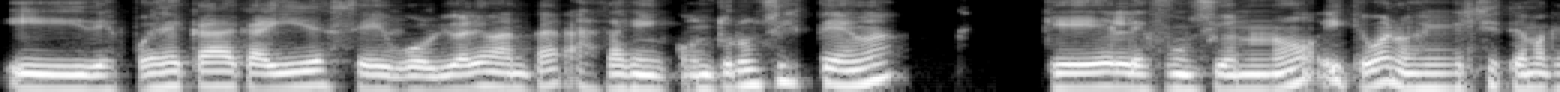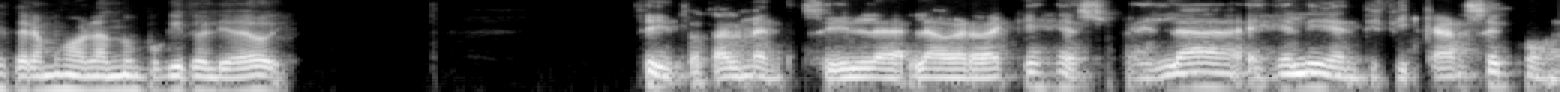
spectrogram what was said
y después de cada caída se volvió a levantar hasta que encontró un sistema que le funcionó y que bueno, es el sistema que estaremos hablando un poquito el día de hoy. Sí, totalmente. Sí, la, la, verdad que es eso, es, la, es el identificarse con,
